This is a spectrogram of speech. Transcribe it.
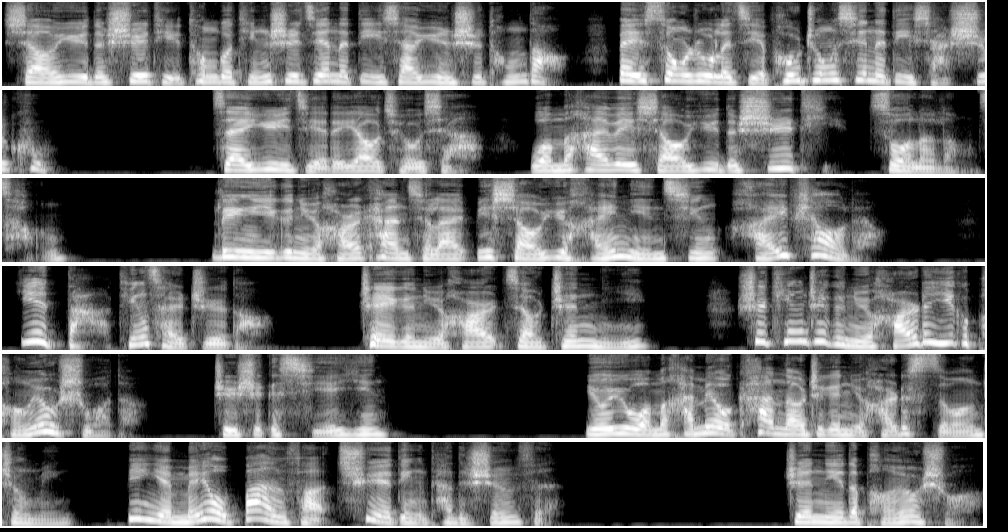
小玉的尸体通过停尸间的地下运尸通道，被送入了解剖中心的地下尸库。在玉姐的要求下，我们还为小玉的尸体做了冷藏。另一个女孩看起来比小玉还年轻，还漂亮。一打听才知道，这个女孩叫珍妮，是听这个女孩的一个朋友说的，只是个谐音。由于我们还没有看到这个女孩的死亡证明，并也没有办法确定她的身份。珍妮的朋友说。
